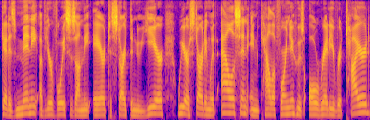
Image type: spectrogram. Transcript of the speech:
get as many of your voices on the air to start the new year. We are starting with Allison in California, who's already retired.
